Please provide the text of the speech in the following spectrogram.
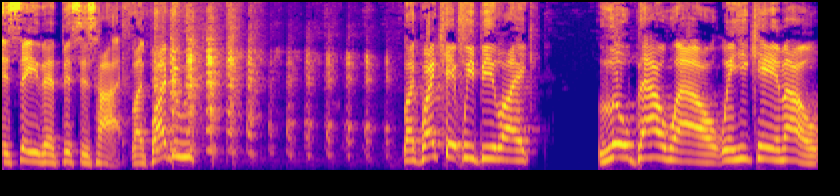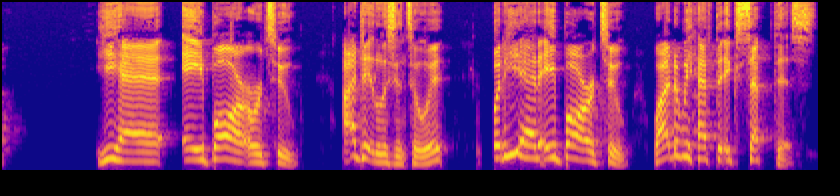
and say that this is hot? Like, why do we, like, why can't we be like, Lil Bow Wow, when he came out, he had a bar or two. I didn't listen to it, but he had a bar or two. Why do we have to accept this?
